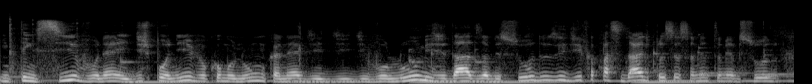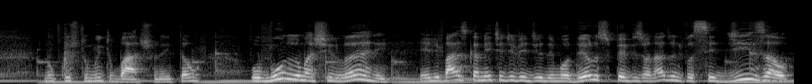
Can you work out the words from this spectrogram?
intensivo né, e disponível como nunca né, de, de, de, volumes de dados absurdos e de capacidade de processamento também absurdo num custo muito baixo. Né? Então, o mundo do machine learning ele basicamente é dividido em modelos supervisionados onde você diz ao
